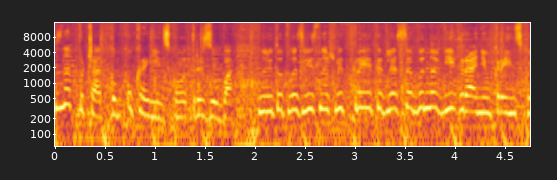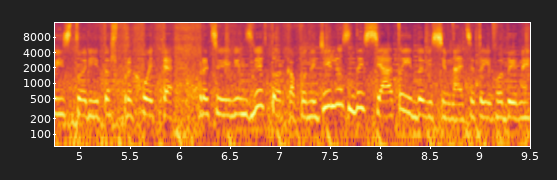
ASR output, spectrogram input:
з надпочатком українського тризуба. Ну і тут ви, звісно ж, відкриєте для себе нові грані української історії. Тож приходьте. Працює він з вівторка по неділю з 10 до 18 години.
